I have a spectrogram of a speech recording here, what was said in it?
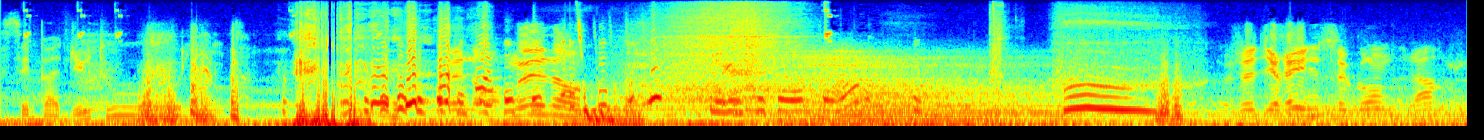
C'est pas du tout limite. Mais non, mais non. Je dirais une seconde large.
